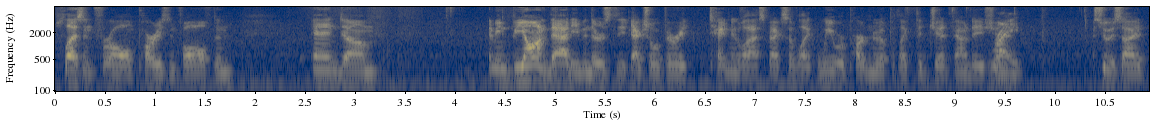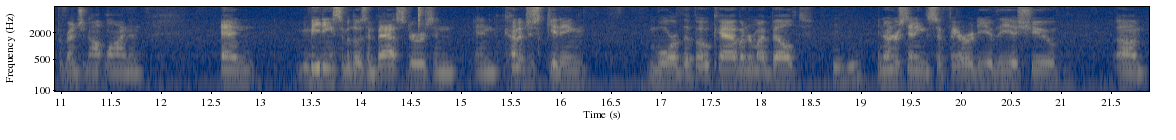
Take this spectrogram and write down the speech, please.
pleasant for all parties involved, and and um, I mean beyond that, even there's the actual very technical aspects of like we were partnered up with like the JED Foundation, Right. Suicide Prevention Hotline, and and meeting some of those ambassadors and and kind of just getting more of the vocab under my belt Mhm. and understanding the severity of the issue. Um,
